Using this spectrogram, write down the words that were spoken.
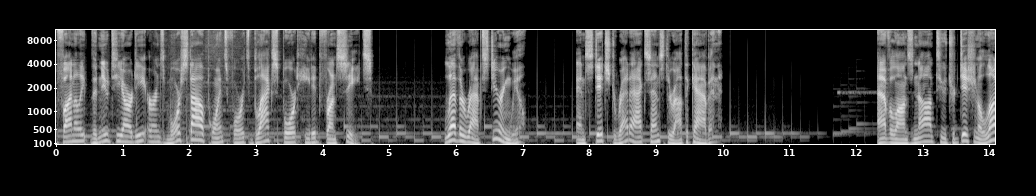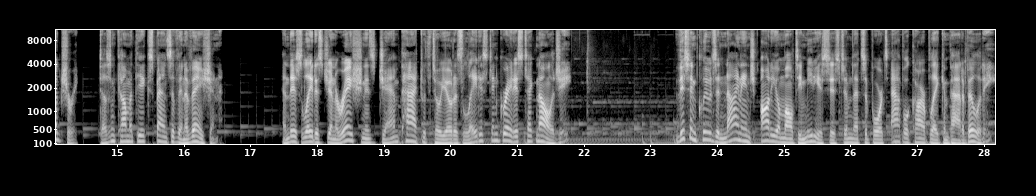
Finally, the new TRD earns more style points for its black sport heated front seats, leather-wrapped steering wheel, and stitched red accents throughout the cabin. Avalon's nod to traditional luxury doesn't come at the expense of innovation. And this latest generation is jam-packed with Toyota's latest and greatest technology. This includes a 9-inch audio multimedia system that supports Apple CarPlay compatibility,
